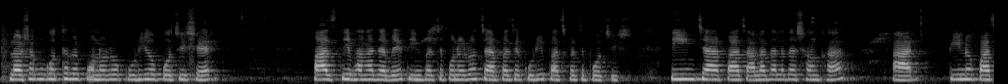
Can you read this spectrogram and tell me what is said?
লসাগু করতে হবে পনেরো, কুড়ি ও পঁচিশের। পাঁচ দিয়ে ভাঙা যাবে, তিন পাঁচে পনেরো, চার পাঁচে কুড়ি, পাঁচ পাঁচে পঁচিশ। তিন, চার, পাঁচ আলাদা আলাদা সংখ্যা, আর তিন ও পাঁচ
